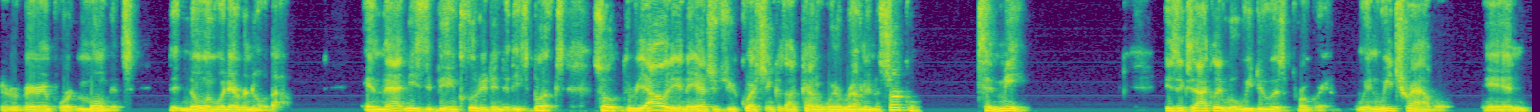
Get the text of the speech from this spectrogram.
that are very important moments that no one would ever know about. And that needs to be included into these books. So the reality and the answer to your question, because I kind of went around in a circle, to me, is exactly what we do as a program. When we travel and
